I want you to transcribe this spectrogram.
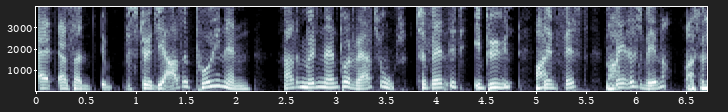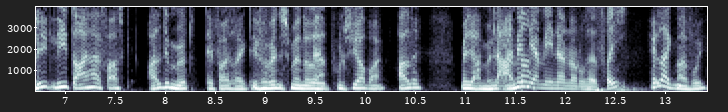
at, altså, stødte I aldrig på hinanden. Aldrig mødte hinanden på et værtshus, tilfældigt, i byen, Nej. Til en fest, Nej. Fælles venner. Altså lige, lige dig har jeg faktisk aldrig mødt det er faktisk i rigtigt. forbindelse med noget ja. Politiarbejde. Aldrig. Men jeg har mødt Nej, andre. men jeg mener, når du havde fri. Heller ikke, når jeg fri.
